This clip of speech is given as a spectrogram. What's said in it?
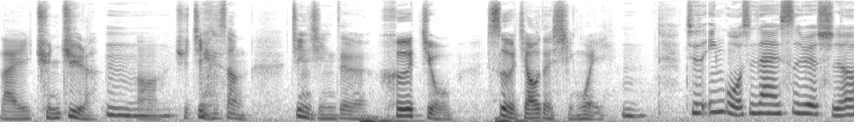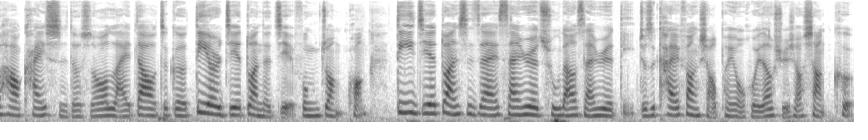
来群聚了，嗯啊，去街上进行这个喝酒。社交的行为，嗯，其实英国是在四月十二号开始的时候来到这个第二阶段的解封状况。第一阶段是在三月初到三月底，就是开放小朋友回到学校上课。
